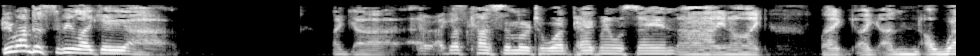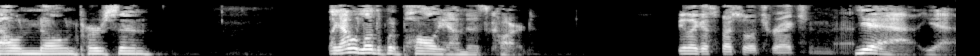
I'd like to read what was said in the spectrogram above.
Do you want this to be like a, uh, like, uh, I- I guess kind of similar to what Pac-Man was saying, uh, you know, like, like, like a, a well-known person? Like, I would love to put Paulie on this card. Be like a special attraction match. Yeah, yeah.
